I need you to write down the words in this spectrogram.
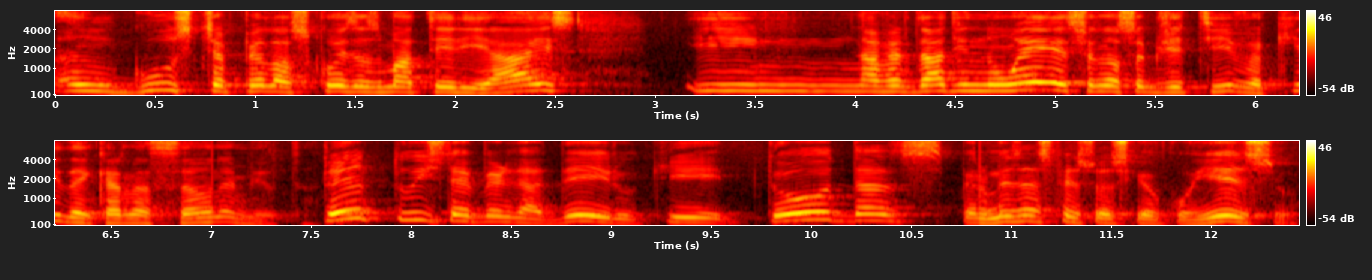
angústia pelas coisas materiais e, na verdade, não é esse o nosso objetivo aqui da encarnação, né, Milton? Tanto isso é verdadeiro que todas, pelo menos as pessoas que eu conheço,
